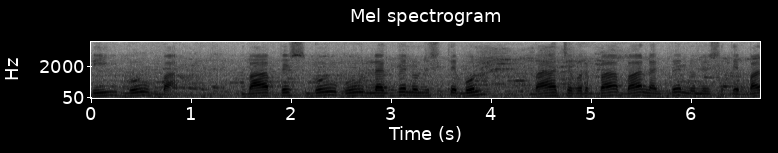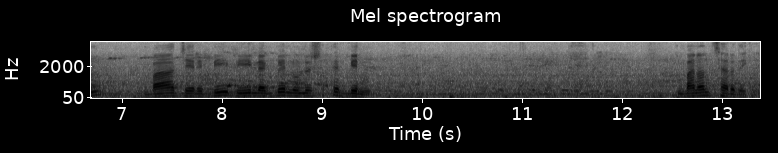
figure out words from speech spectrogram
বি বু বা। বা পেশ বু বু লাগবে নুনের সাথে বোন, বা জবর বা বা লাগবে নুনের সাথে বান, বা জের বি বি লাগবে নুনের সাথে বিন। বানান ছাড়া দেখি।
